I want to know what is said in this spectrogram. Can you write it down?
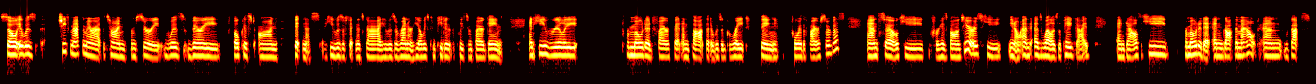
So it was Chief McNamara at the time from Surrey was very focused on fitness. He was a fitness guy, he was a runner, he always competed at the police and fire games. And he really promoted fire fit and thought that it was a great thing for the fire service. And so he, for his volunteers, he, you know, and as well as the paid guys and gals, he promoted it and got them out. And that's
